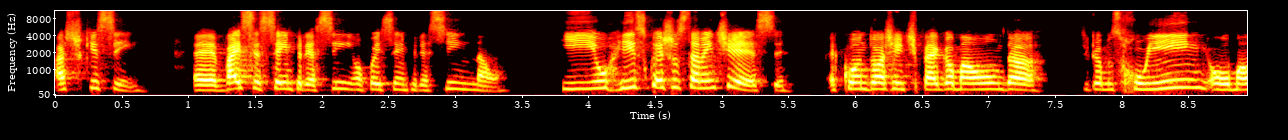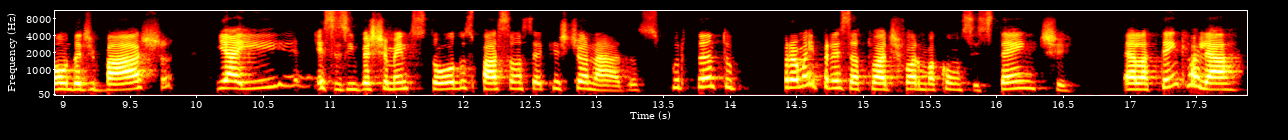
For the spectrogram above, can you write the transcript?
Acho que sim. É, vai ser sempre assim ou foi sempre assim? Não. E o risco é justamente esse. É quando a gente pega uma onda digamos, ruim ou uma onda de baixa, e aí esses investimentos todos passam a ser questionados. Portanto, para uma empresa atuar de forma consistente, ela tem que olhar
